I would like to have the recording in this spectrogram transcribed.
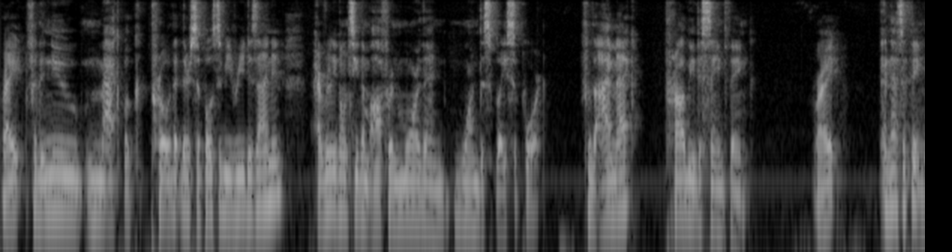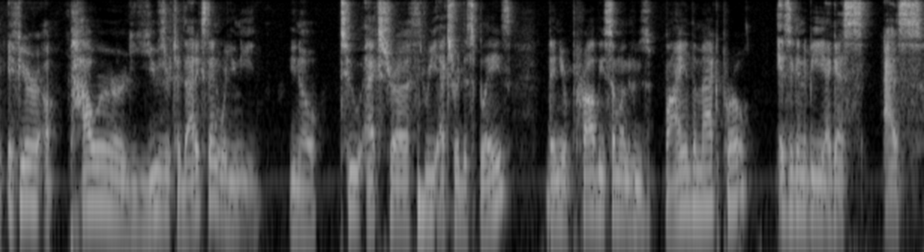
right? For the new MacBook Pro that they're supposed to be redesigning, I really don't see them offering more than one display support. For the iMac, probably the same thing, right? And that's the thing. If you're a powered user to that extent where you need, you know, two extra, three extra displays, then you're probably someone who's buying the Mac Pro. Is it going to be, I guess, as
